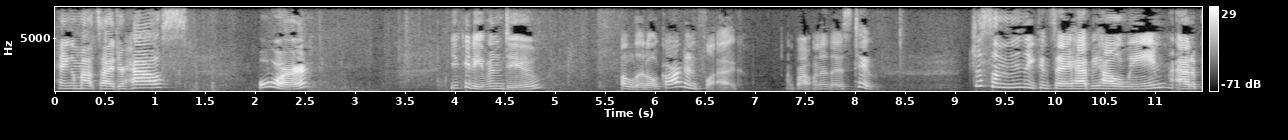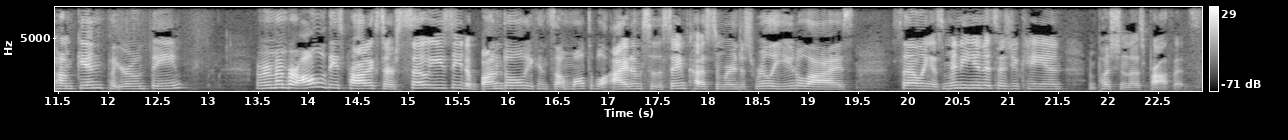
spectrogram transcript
hang them outside your house, or you could even do a little garden flag. I brought one of those too. Just something you can say Happy Halloween, add a pumpkin, put your own theme. And remember, all of these products are so easy to bundle. You can sell multiple items to the same customer and just really utilize selling as many units as you can and pushing those profits.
